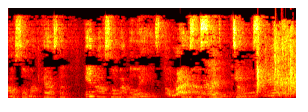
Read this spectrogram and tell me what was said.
also my pastor, and also my Boaz, All right. Pastor Cedric Thomas.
